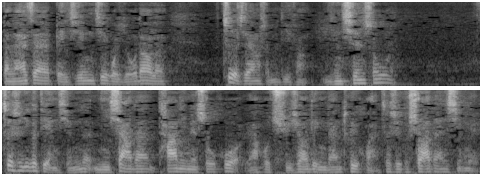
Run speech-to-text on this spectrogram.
本来在北京，结果邮到了浙江什么地方，已经签收了，这是一个典型的你下单，他那边收货，然后取消订单退款，这是一个刷单行为。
